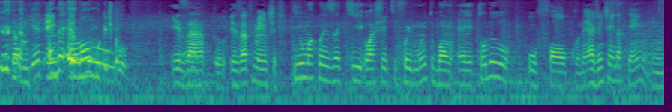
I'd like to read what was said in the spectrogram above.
Então, E é, é, é bom porque, tipo, Exato, exatamente. E uma coisa que eu achei que foi muito bom é todo o foco, né? A gente ainda tem um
